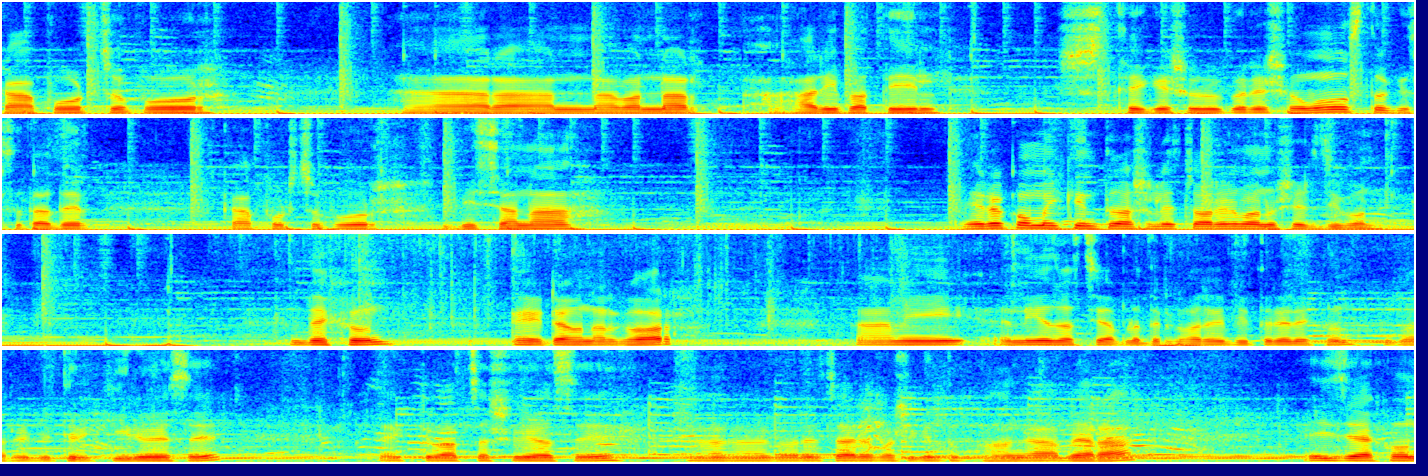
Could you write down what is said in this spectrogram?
কাপড় চোপড় রান্না বান্নার হাঁড়ি পাতিল থেকে শুরু করে সমস্ত কিছু তাদের কাপড় চোপড় বিছানা, এরকমই কিন্তু আসলে চরের মানুষের জীবন। দেখুন, এটা ওনার ঘর। আমি নিয়ে যাচ্ছি আপনাদের ঘরের ভিতরে, দেখুন, ঘরের ভিতরে কি রয়েছে। একটি বাচ্চা শুয়ে আছে। ঘরের চারিপাশে কিন্তু ভাঙা বেড়া। এই যে এখন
